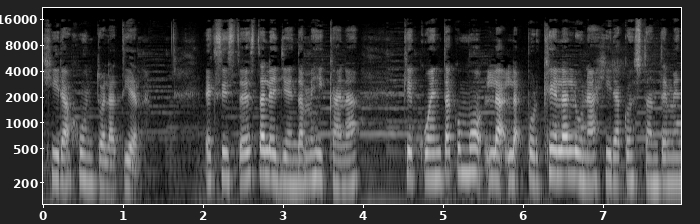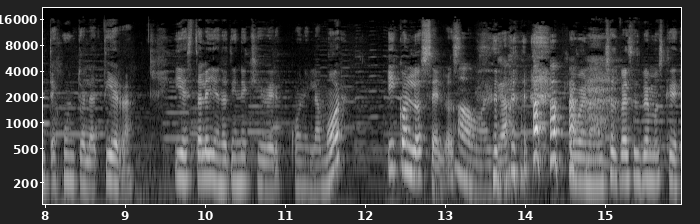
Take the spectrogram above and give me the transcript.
gira junto a la Tierra. Existe esta leyenda mexicana que cuenta como la, por qué la luna gira constantemente junto a la Tierra. Y esta leyenda tiene que ver con el amor y con los celos. Oh my God. que bueno, muchas veces vemos que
